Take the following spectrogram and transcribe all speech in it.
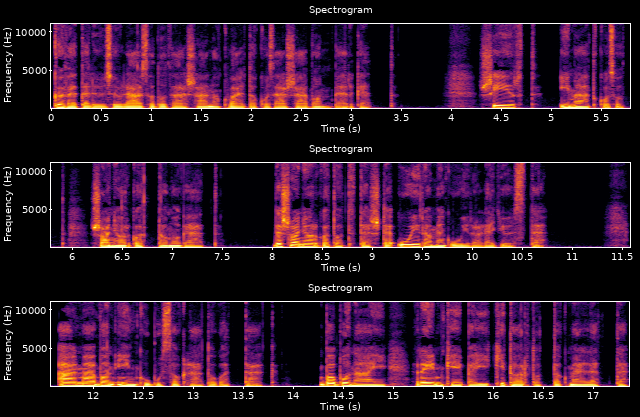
követelőző lázadozásának váltakozásában pergett. Sírt, imádkozott, sanyargatta magát, de sanyargatott teste újra meg újra legyőzte. Álmában inkubuszok látogatták. Babonái, rémképei kitartottak mellette,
